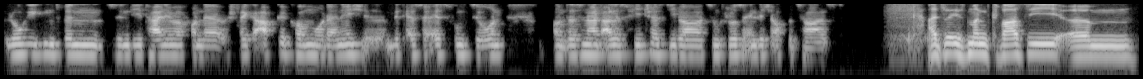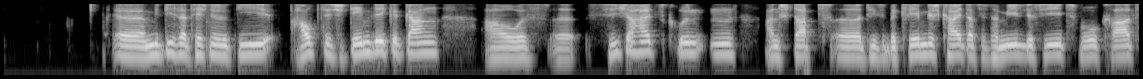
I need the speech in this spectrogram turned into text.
Logiken drin, sind die Teilnehmer von der Strecke abgekommen oder nicht, mit SOS-Funktion und das sind halt alles Features, die du zum Schluss endlich auch bezahlst. Also ist man quasi ähm, äh, mit dieser Technologie hauptsächlich den Weg gegangen, aus äh, Sicherheitsgründen, anstatt äh, diese Bequemlichkeit, dass die Familie sieht, wo gerade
